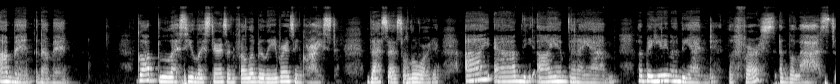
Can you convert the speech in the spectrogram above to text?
Amen and amen. God bless you, listeners and fellow believers in Christ. Thus says the Lord I am the I am that I am, the beginning and the end, the first and the last,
